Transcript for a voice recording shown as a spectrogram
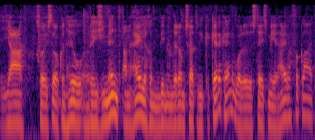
ja, zo is er ook een heel regiment aan heiligen binnen de Rooms-Katholieke Kerk. Hè. Er worden er steeds meer heilig verklaard.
